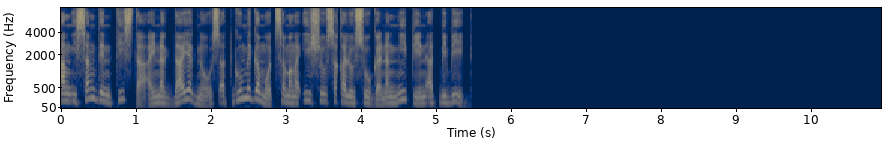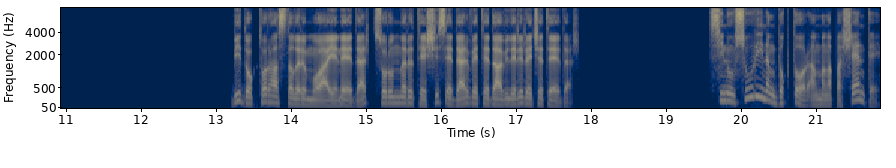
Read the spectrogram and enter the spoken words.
Ang isang dentista ay nagdiagnose at gumigamot sa mga isyu sa kalusugan ng ngipin at bibig. Bir doktor hastaları muayene eder, sorunları teşhis eder ve tedavileri reçete eder. Sinusuri ng doktor ang mga pasyente,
